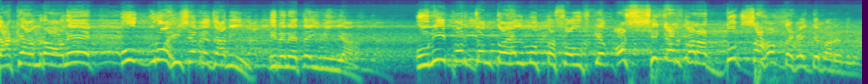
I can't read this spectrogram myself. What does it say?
যাকে আমরা অনেক উগ্র হিসেবে জানি, ইবেনে তাইমিয়া, উনি পর্যন্ত এলমুত্তাসৌফকে অস্বীকার করার দুঃসাহস দেখাইতে পারেন না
